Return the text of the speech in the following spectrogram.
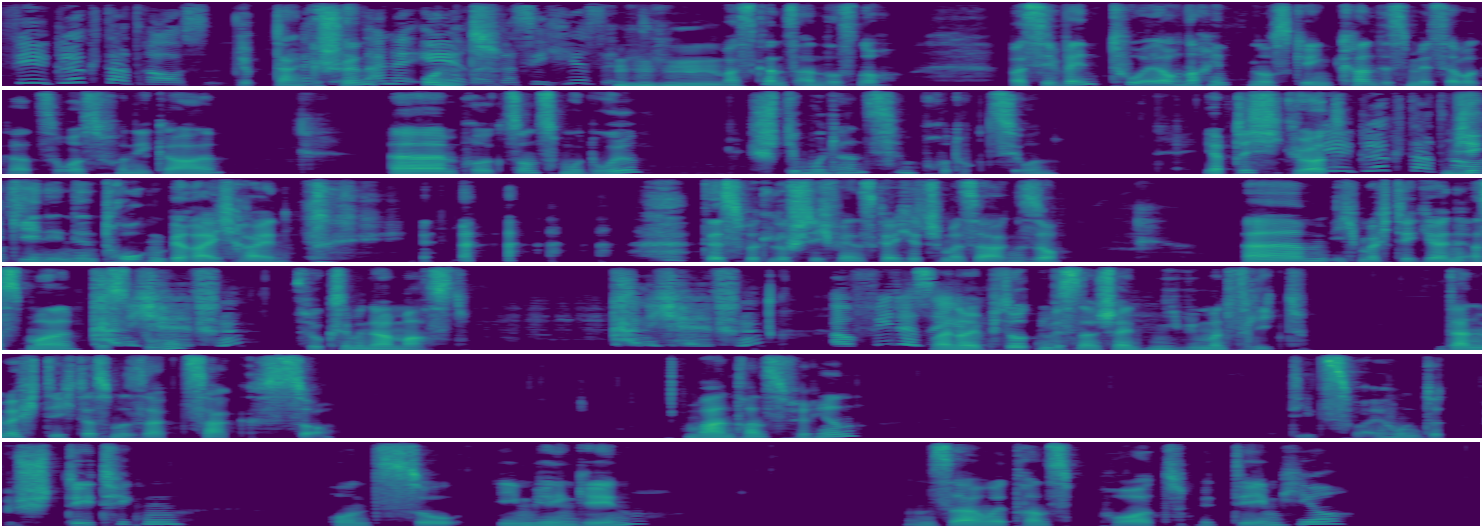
Viel Glück da draußen. Es Dankeschön. Ehre, Und was ganz anderes noch. Was eventuell auch nach hinten losgehen kann, das ist mir jetzt aber gerade sowas von egal. Ähm, Produktionsmodul. Stimulantienproduktion. Ihr habt richtig gehört, wir gehen in den Drogenbereich rein. das wird lustig werden, das kann ich jetzt schon mal sagen. So. Ähm, ich möchte gerne erstmal, dass du helfen? Flugseminar machst. Kann ich helfen? Auf Wiedersehen. Weil neue Piloten wissen anscheinend nie, wie man fliegt. Dann möchte ich, dass man sagt, zack, so. Waren transferieren. Die 200 bestätigen und zu ihm hingehen. Dann sagen wir Transport mit dem hier.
